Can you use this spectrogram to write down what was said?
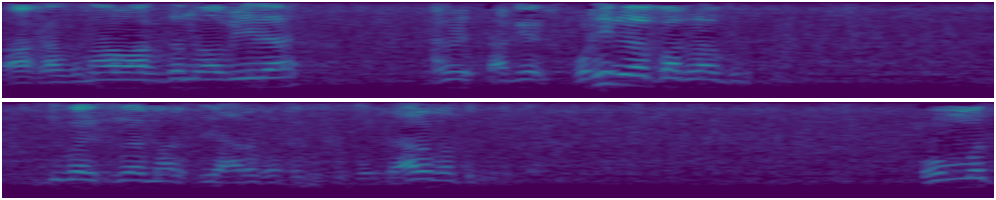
ওয়াকদান অবিলা আমি তাকে কঠিনভাবে পাগলাও করছি দুবাই সুবাই মারছি, আরও কত কিছু করছে আরও কত কিছু। মোহাম্মদ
